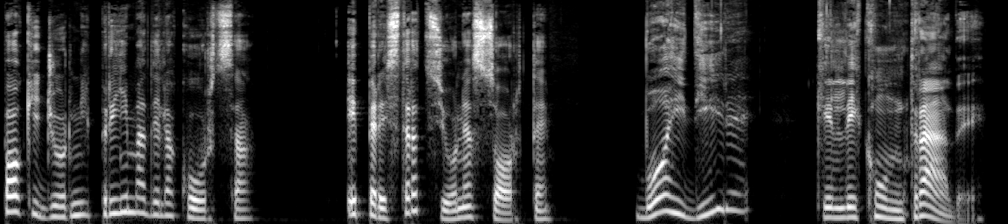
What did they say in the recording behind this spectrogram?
pochi giorni prima della corsa e per estrazione a sorte. Vuoi dire che le contrade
